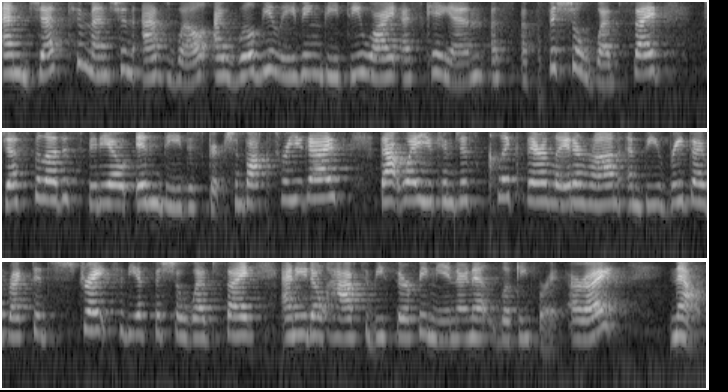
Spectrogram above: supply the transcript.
And just to mention as well, I will be leaving the DYSKN official website just below this video in the description box for you guys. That way you can just click there later on and be redirected straight to the official website and you don't have to be surfing the internet looking for it, all right? Now,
